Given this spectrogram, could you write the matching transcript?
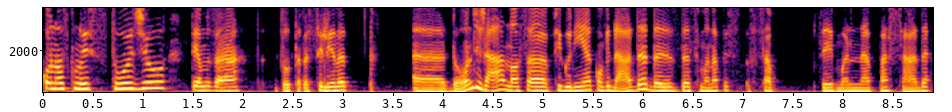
Conosco no estúdio temos a doutora Celina uh, Donde já, nossa figurinha convidada da, da semana semana passada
